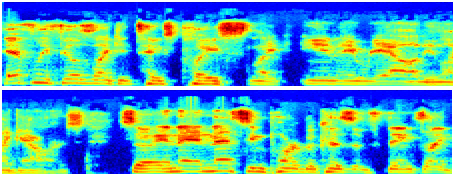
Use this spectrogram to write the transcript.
definitely feels like it takes place like in a reality like ours. So, and and that's in part because of things like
